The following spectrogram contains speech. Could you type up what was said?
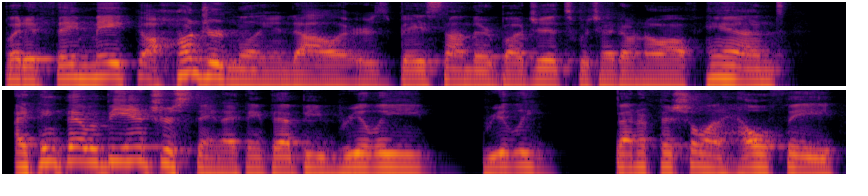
But if they make a hundred million dollars based on their budgets, which I don't know offhand, I think that would be interesting. I think that'd be really, really beneficial and healthy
